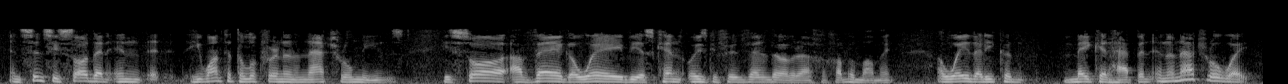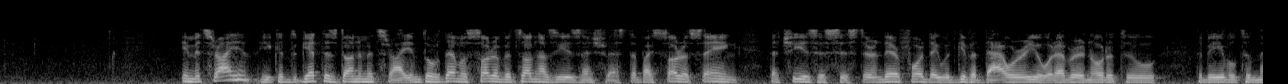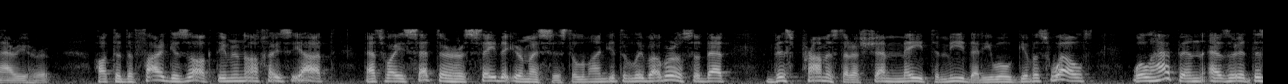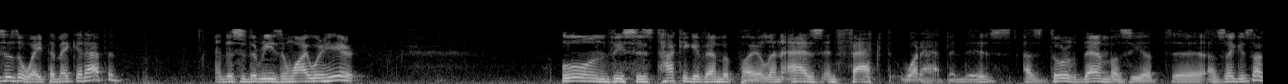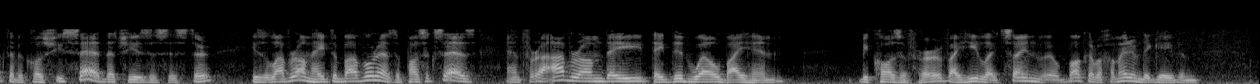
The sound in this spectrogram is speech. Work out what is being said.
And since he saw that in, he wanted to look for it in a natural means, he saw a a way, a way that he could make it happen in a natural way. In Mitzrayim, he could get this done in Mitzrayim. Schwester by Sarah saying that she is his sister, and therefore they would give a dowry or whatever in order to to be able to marry her. That's why he said to her, "Say that you're my sister, so that this promise that Hashem made to me that He will give us wealth will happen as a, this is a way to make it happen, and this is the reason why we're here." Und this is taki gewembepeil, and as in fact what happened is, as durch dem was sie hat, as gesagt because she said that she is a sister, is Avram hate bavur, as the pasuk says, and for Avram they they did well by him because of her. They gave him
